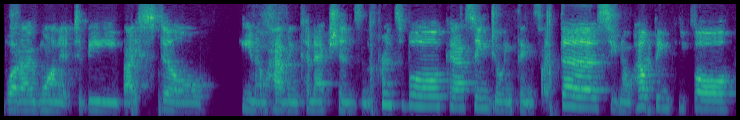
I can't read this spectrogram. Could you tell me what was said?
what I want it to be by still, you know, having connections in the principal casting, doing things like this, you know, helping people.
